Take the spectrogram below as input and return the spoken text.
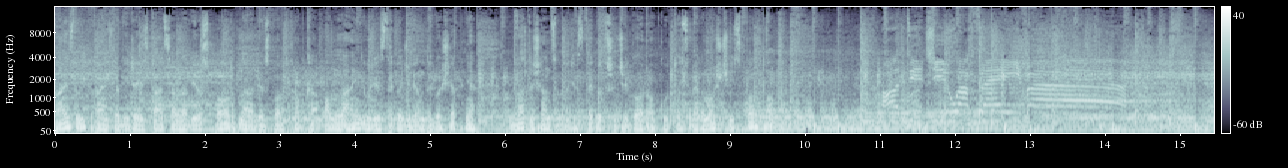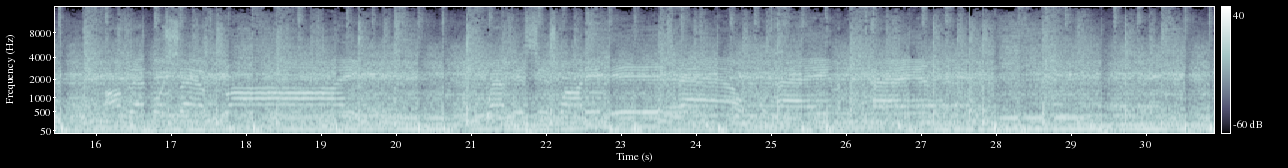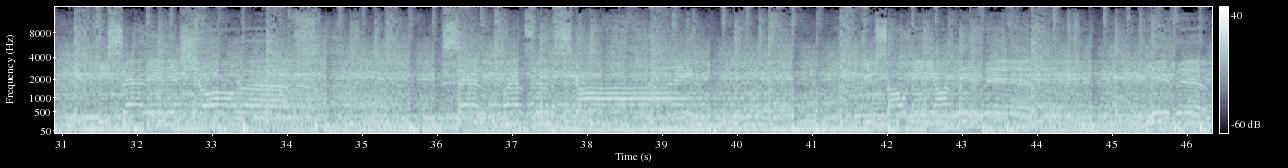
Państwu, witam Państwa DJ Spaca w Radiosport na radiosport.online 29 sierpnia 2023 roku. To są wiadomości sportowe. something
